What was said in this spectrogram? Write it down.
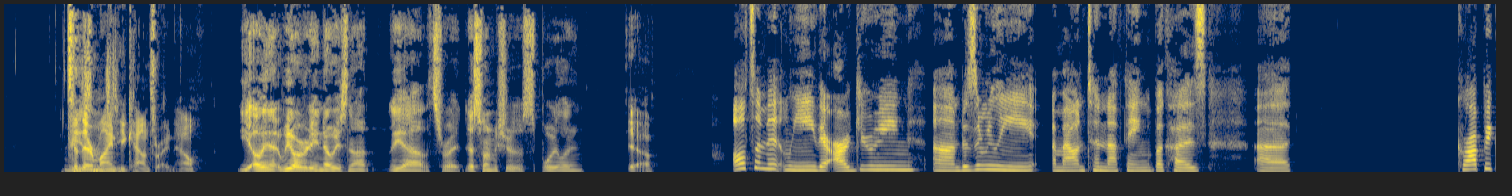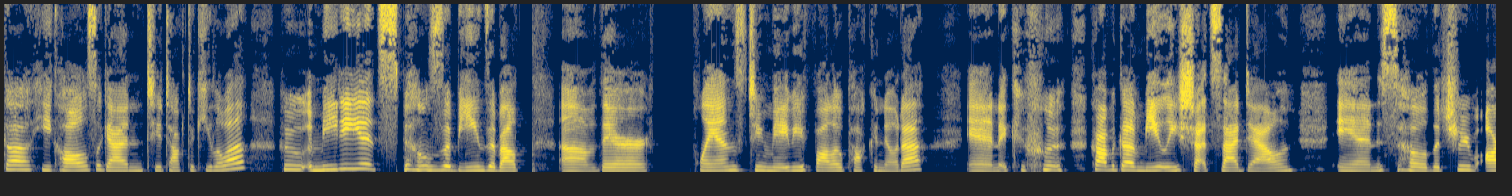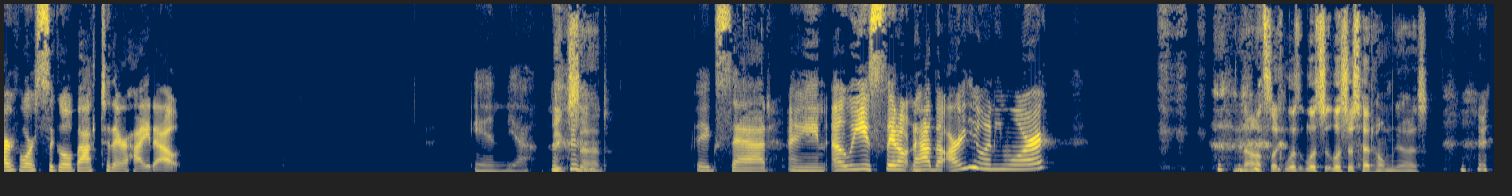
to their mind he counts right now. Yeah, oh yeah, we already know he's not. Yeah, that's right. Just want to make sure there's spoiling. Yeah. Ultimately, they're arguing um, doesn't really amount to nothing because uh, Kurapika, he calls again to talk to Killua, who immediate spills the beans about um, their plans to maybe follow Pakunoda. And it, Kurapika immediately shuts that down. And so the troop are forced to go back to their hideout. And yeah. Big sad. Big sad. I mean, at least they don't have to argue anymore. no, it's like let's let's let's just head home, guys.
